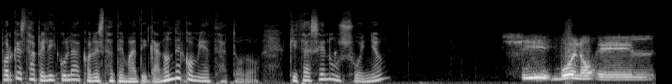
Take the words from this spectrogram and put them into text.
¿Por qué esta película con esta temática? ¿Dónde comienza todo? ¿Quizás en un sueño? Sí, bueno, el,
